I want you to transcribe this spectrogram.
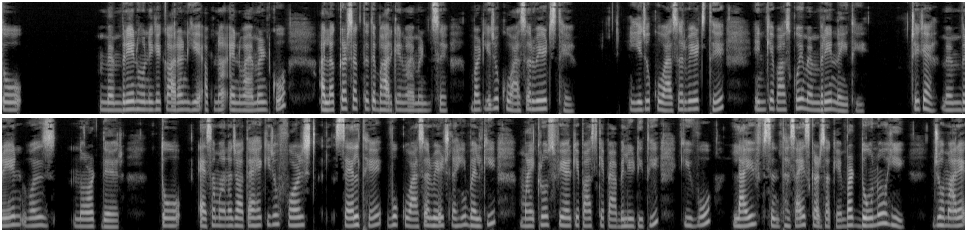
तो मेम्ब्रेन होने के कारण ये अपना एनवायरनमेंट को अलग कर सकते थे, बाहर के एनवायरनमेंट से। बट ये जो कोआसरवेट्स थे, ये जो कोआसरवेट्स थे, इनके पास कोई मेम्ब्रेन नहीं थी। ठीक है? मेम्ब्रेन वॉज़ नॉट देयर तो ऐसा माना जाता है कि जो फ़र्स्ट सेल थे, वो क्वासरवेट्स नहीं, बल्कि माइक्रोस्फेयर के पास कैपेबिलिटी थी कि वो लाइफ सिंथेसाइज कर सकें। बट दोनों ही जो हमारे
